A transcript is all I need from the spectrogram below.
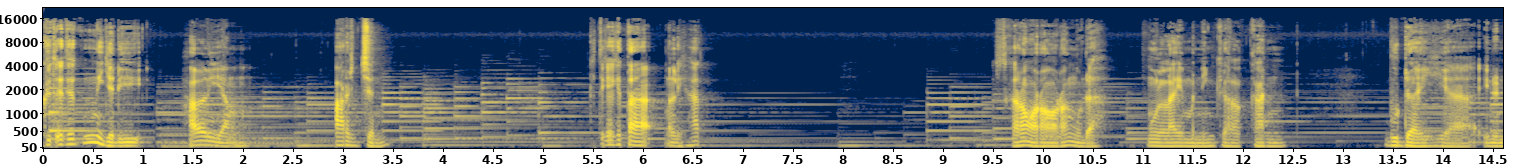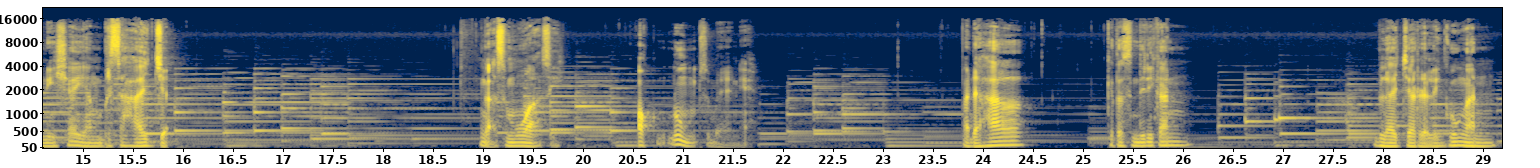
Good attitude ini jadi hal yang urgent. Ketika kita melihat sekarang orang-orang udah mulai meninggalkan budaya Indonesia yang bersahaja. Nggak semua sih. Oknum sebenarnya. Padahal kita sendiri kan belajar dari lingkungan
